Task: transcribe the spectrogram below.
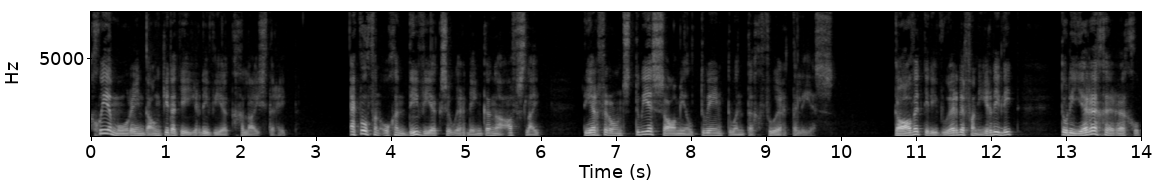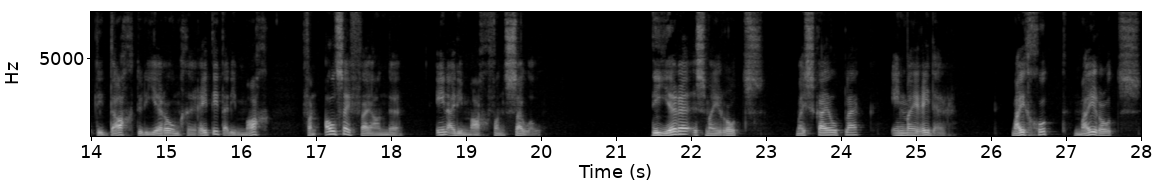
Goeiemôre en dankie dat jy hierdie week geluister het. Ek wil vanoggend die week se oordeenkings afsluit deur vir ons 2 Samuel 22 voor te lees. Dawid het die woorde van hierdie lied tot die Here gerig op die dag toe die Here hom gered het uit die mag van al sy vyande en uit die mag van Saul. Die Here is my rots, my skuilplek en my redder. My God, my rots,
